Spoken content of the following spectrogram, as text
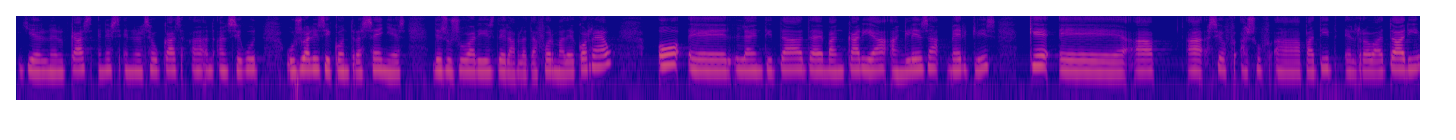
i en el, cas, en, es, en el seu cas han, han sigut usuaris i contrasenyes dels usuaris de la plataforma de correu o eh, l'entitat bancària anglesa Berkeley que eh, ha, ha, ha, ha patit el robatori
